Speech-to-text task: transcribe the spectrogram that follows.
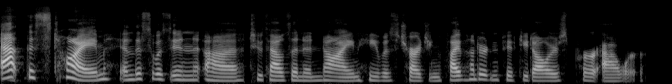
At this time, and this was in uh, 2009, he was charging $550 per hour.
